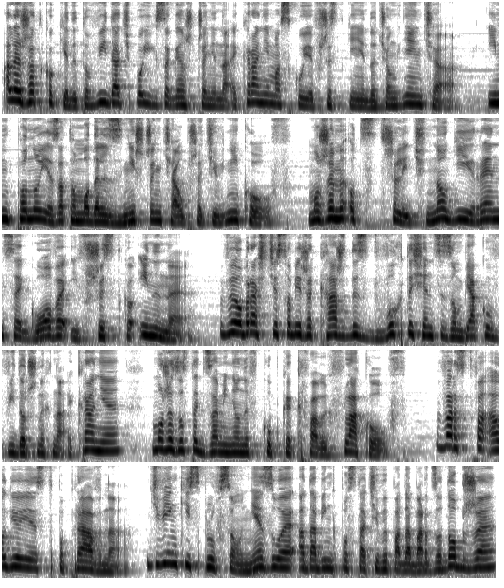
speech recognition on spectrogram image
ale rzadko kiedy to widać, bo ich zagęszczenie na ekranie maskuje wszystkie niedociągnięcia. Imponuje za to model zniszczeń ciał przeciwników. Możemy odstrzelić nogi, ręce, głowę i wszystko inne. Wyobraźcie sobie, że każdy z 2000 zombiaków widocznych na ekranie może zostać zamieniony w kubkę krwawych flaków. Warstwa audio jest poprawna. Dźwięki z plów są niezłe, a dubbing postaci wypada bardzo dobrze,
